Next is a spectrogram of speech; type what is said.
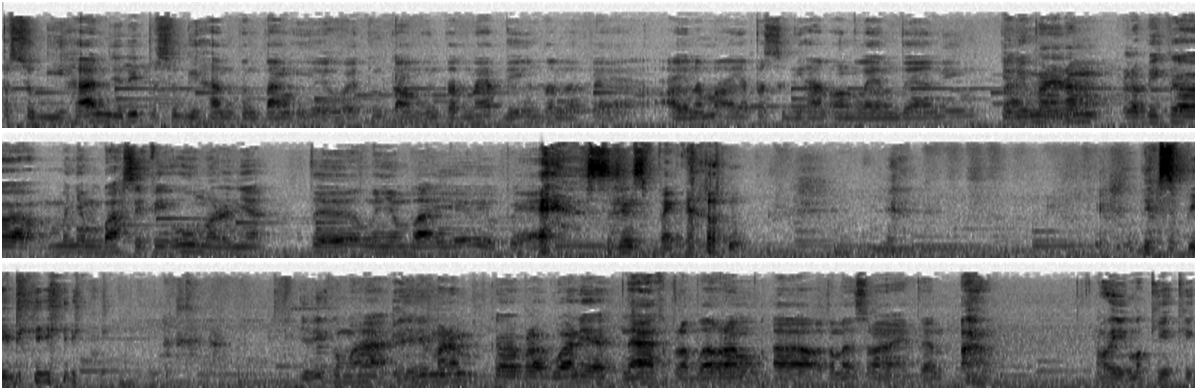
pesugihan. Jadi pesugihan tentang iya we tentang internet. Di internetnya aya nama aya pesugihan online anjing jadi mana lebih ke menyembah CPU mananya teu menyembah ieu UPS jeung speaker. Jeung speedy. Jadi kumaha? Jadi mana ke pelabuhan ya? Nah ke pelabuhan orang eh, otomatis orang naikkan oh iya mah kieu kieu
